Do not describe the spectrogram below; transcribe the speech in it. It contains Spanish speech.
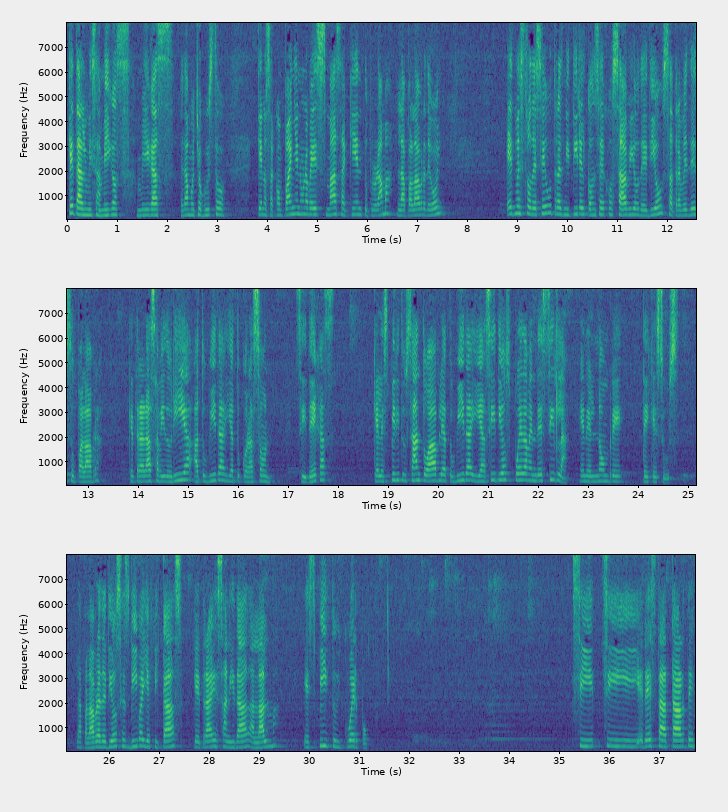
¿Qué tal mis amigos, amigas? Me da mucho gusto que nos acompañen una vez más aquí en tu programa, La Palabra de hoy. Es nuestro deseo transmitir el consejo sabio de Dios a través de su palabra, que traerá sabiduría a tu vida y a tu corazón, si dejas que el Espíritu Santo hable a tu vida y así Dios pueda bendecirla en el nombre de Jesús. La palabra de Dios es viva y eficaz, que trae sanidad al alma, espíritu y cuerpo. Si, si en esta tarde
